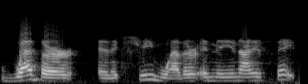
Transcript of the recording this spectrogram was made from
weather and extreme weather in the United States.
